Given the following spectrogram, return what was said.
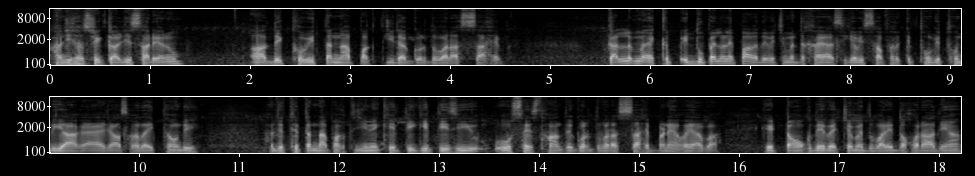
ਹਾਂਜੀ, ਸਤਿ ਸ੍ਰੀ ਅਕਾਲ ਜੀ ਸਾਰਿਆਂ ਨੂੰ। ਆਹ ਦੇਖੋ ਵੀ ਧੰਨਾ ਭਗਤ ਜੀ ਦਾ ਗੁਰਦੁਆਰਾ ਸਾਹਿਬ। ਕੱਲ ਮੈਂ ਇੱਕ ਇਦੋਂ ਪਹਿਲਾਂ ਵਾਲੇ ਭਾਗ ਦੇ ਵਿੱਚ ਮੈਂ ਦਿਖਾਇਆ ਸੀਗਾ ਵੀ ਸਫ਼ਰ ਕਿੱਥੋਂ ਕਿੱਥੋਂ ਦੀ ਆਇਆ ਜਾ ਸਕਦਾ ਇੱਥੋਂ ਦੀ। ਜਿੱਥੇ ਧੰਨਾ ਭਗਤ ਜੀ ਨੇ ਖੇਤੀ ਕੀਤੀ ਸੀ, ਉਸੇ ਸਥਾਨ ਤੇ ਗੁਰਦੁਆਰਾ ਸਾਹਿਬ ਬਣਿਆ ਹੋਇਆ ਵਾ। ਇਹ ਟੌਂਕ ਦੇ ਵਿੱਚ ਮੈਂ ਦੁਬਾਰੇ ਦੁਹਰਾ ਦਿਆਂ,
